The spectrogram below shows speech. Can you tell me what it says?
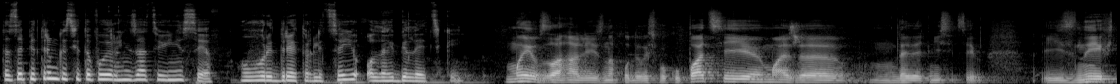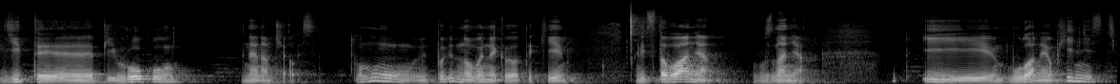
та за підтримки світової організації ЮНІСЕФ, говорить директор ліцею Олег Білецький. Ми взагалі знаходились в окупації майже м, 9 місяців, і з них діти півроку не навчалися. Тому, відповідно, виникли такі відставання в знаннях. І була необхідність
